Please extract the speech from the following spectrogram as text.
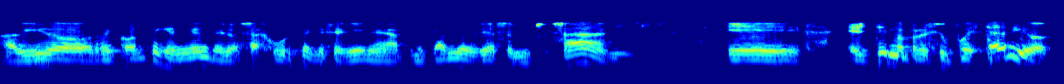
habido recortes que vienen de los ajustes que se vienen aplicando desde hace muchos años. Eh, el tema presupuestario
